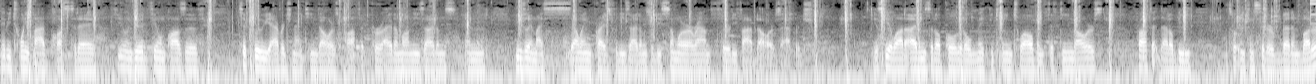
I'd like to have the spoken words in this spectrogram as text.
maybe 25 plus today. Feeling good, feeling positive. Typically we average $19 profit per item on these items. And usually my selling price for these items will be somewhere around $35 average. You'll see a lot of items that I'll pull that'll make between 12 and $15 profit. That'll be, that's what we consider bread and butter.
